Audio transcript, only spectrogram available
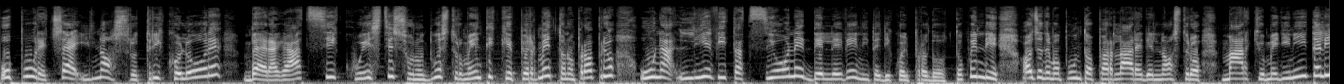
oppure c'è il nostro tricolore, beh ragazzi, questi sono due strumenti che permettono proprio una lievitazione delle vendite di quel prodotto. Quindi oggi andremo appunto a parlare del nostro marchio Made in Italy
